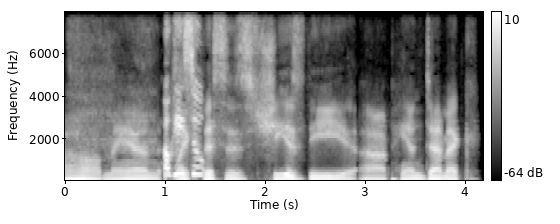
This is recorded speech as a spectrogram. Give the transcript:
Oh man. Okay, Like, so- this is she is the uh, pandemic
